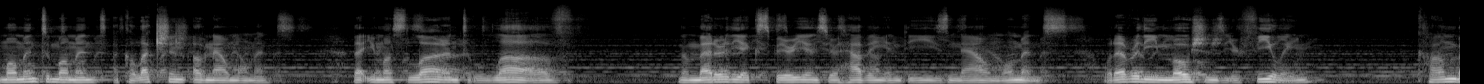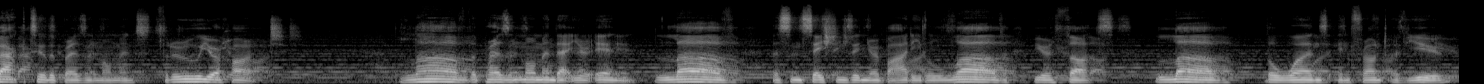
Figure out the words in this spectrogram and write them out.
moment to moment, a collection of now moments that you must learn to love no matter the experience you're having in these now moments. Whatever the emotions you're feeling, come back to the present moment through your heart. Love the present moment that you're in. Love the sensations in your body. Love your thoughts love the ones in front of you.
